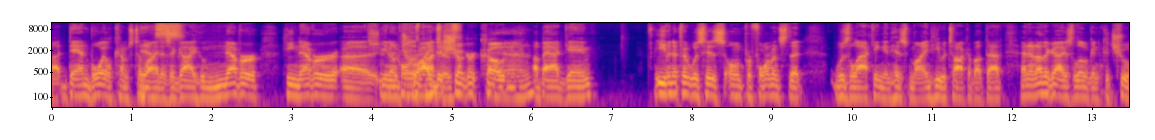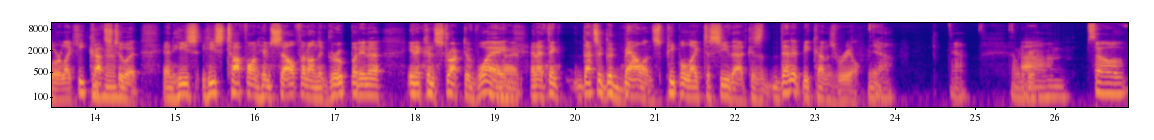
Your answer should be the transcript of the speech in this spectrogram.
Uh, Dan Boyle comes to mind as a guy who never he never uh, you know tried to sugarcoat a bad game even if it was his own performance that was lacking in his mind, he would talk about that. And another guy is Logan Couture. Like he cuts Mm-hmm. to it, and he's he's tough on himself and on the group, but in a in a constructive way. Right. And I think that's a good balance. People like to see that because then it becomes real. Yeah. Yeah. I would agree. Um, so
